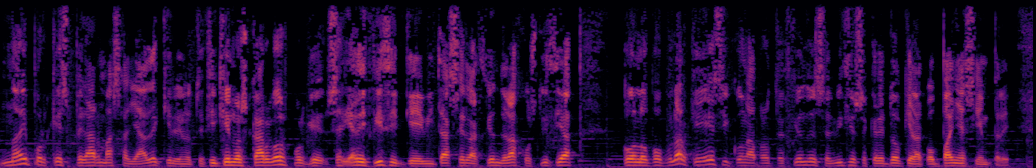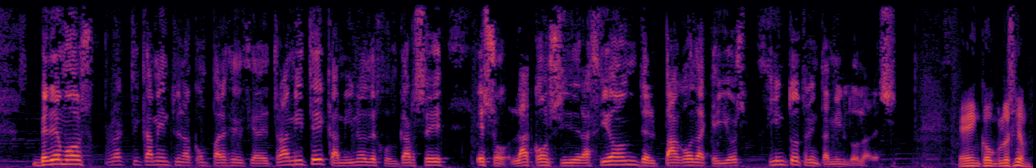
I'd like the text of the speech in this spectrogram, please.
no hay por qué esperar más allá de que le notifiquen los cargos, porque sería difícil que evitase la acción de la justicia con lo popular que es y con la protección del servicio secreto que la acompaña siempre. Veremos prácticamente una comparecencia de trámite, camino de juzgarse eso, la consideración del pago de aquellos 130.000 dólares. En conclusión.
